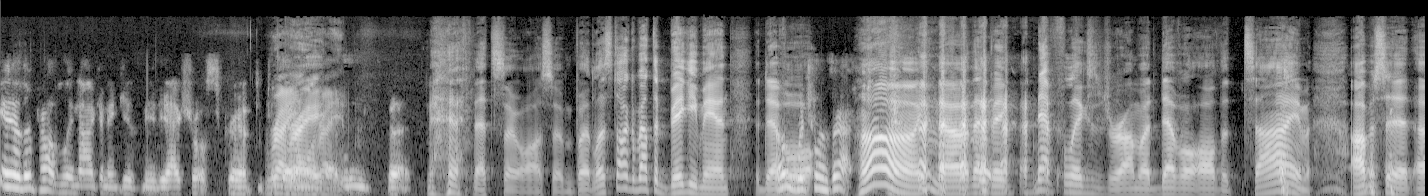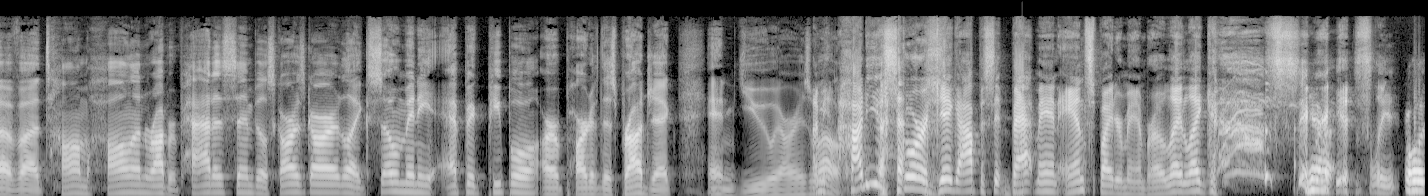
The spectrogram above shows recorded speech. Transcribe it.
you know they're probably not going to give me the actual script. Right, right. that But That's so awesome. But let's talk about the biggie, man. The devil. oh, which one's that? Huh, you know, that big Netflix drama, Devil All the Time. Opposite of uh, Tom Holland, Robert Pattinson, Bill Skarsgård. Like, so many epic people are a part of this project, and you are as well. I well. mean, how do you score a gig opposite Batman and Spider Man, bro? Like, like seriously. Well,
